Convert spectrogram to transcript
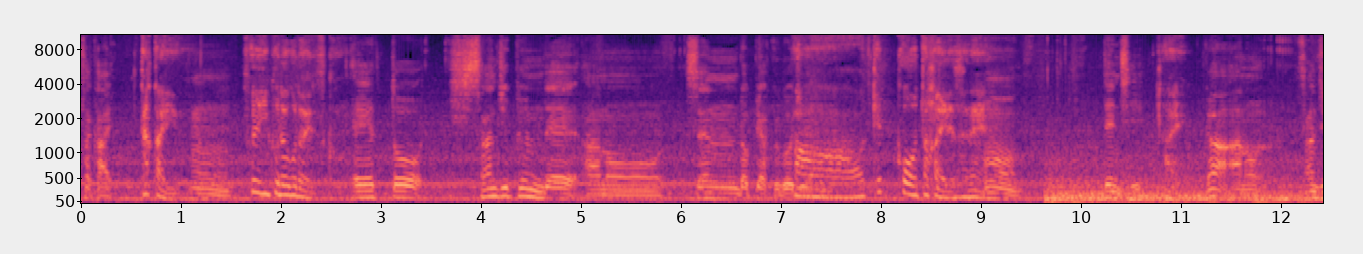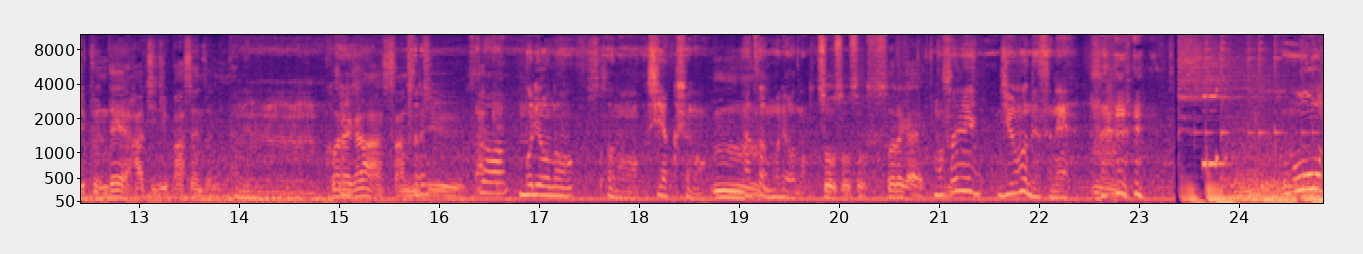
高い、高いうん、それいくらぐらいですか？えーっと30分であの1650円ああ結構高いですね、うん、電池はい。があの30分で80%になるこれがそれ30それは無料のその市役所のん。やつは無料の。そうそうそう。それがもうそれで十分ですね、おおうわ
